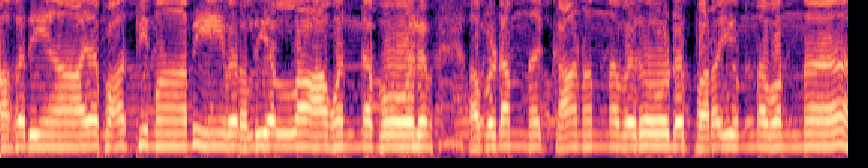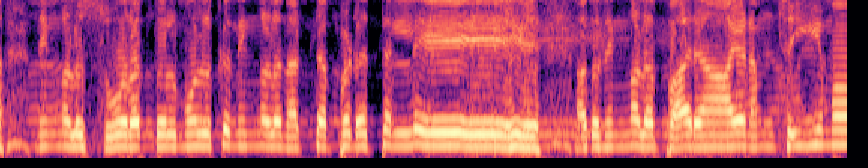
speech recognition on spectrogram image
മഹതിയായ ഫാത്തിമ ബീവറിയല്ലാവന്ന പോലും അവിടന്ന് കാണുന്നവരോട് പറയുന്നവന്ന് നിങ്ങൾ സൂറത്തുൽ മുൽക്ക് നിങ്ങൾ നഷ്ടപ്പെടുത്തല്ലേ? അത് നിങ്ങൾ പാരായണം ചെയ്യുമോ?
